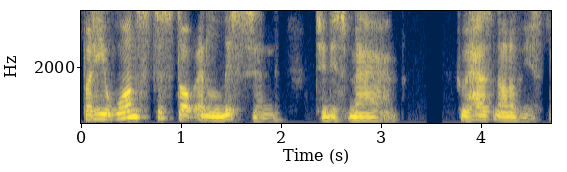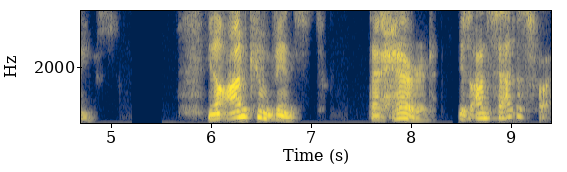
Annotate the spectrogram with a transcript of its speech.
But he wants to stop and listen to this man who has none of these things. You know, I'm convinced that Herod is unsatisfied.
